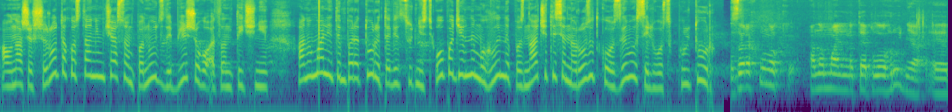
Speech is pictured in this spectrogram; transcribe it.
а у наших широтах останнім часом панують здебільшого атлантичні. Аномальні температури та відсутність опадів не могли не позначитися на розвитку озимих сільгоспкультур. За рахунок аномально теплого грудня е,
